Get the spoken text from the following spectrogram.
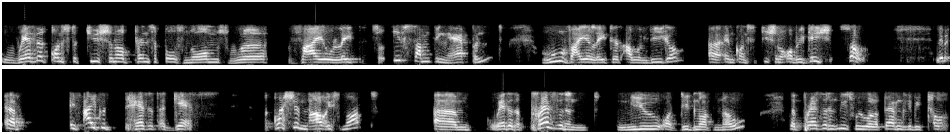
whether constitutional principles, norms were violated. So if something happened, who violated our legal uh, and constitutional obligations? So, let me, uh, if I could hazard a guess, the question now is not um, whether the president knew or did not know. The president means we will apparently be told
